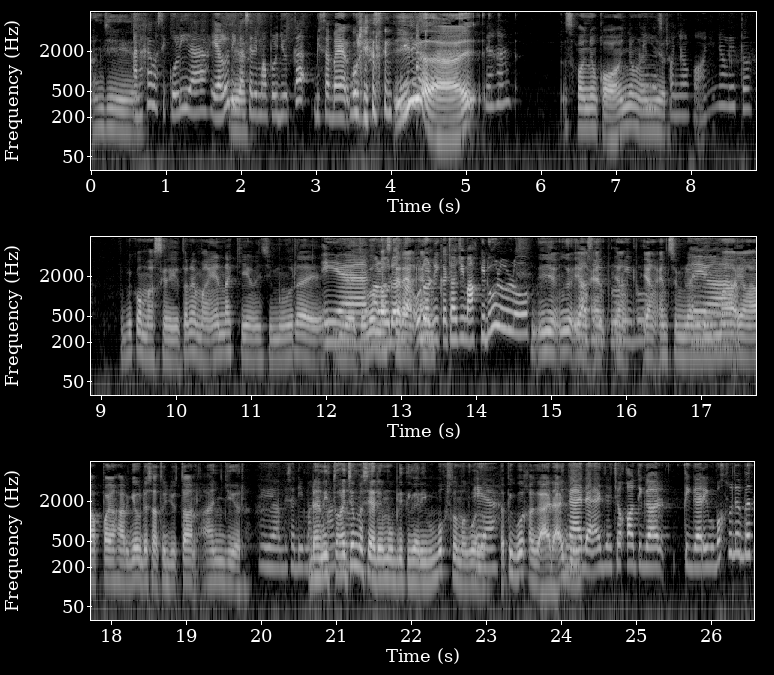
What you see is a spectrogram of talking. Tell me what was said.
Anjir. anaknya masih kuliah ya lu Iya. dikasih 50 juta bisa bayar kuliah sendiri Iya, ya kan sekonyong-konyong iya anjir. konyol-konyol itu Tapi kok masker itu emang enak ya, masih murah ya. iya coba kalau udah masker yang udah dicaci maki dulu lu Iya, enggak yang Yang N, yang, 70.000. yang N95, Iya. yang apa yang harga udah satu jutaan, anjir. iya bisa dimakan Dan itu aja masih ada yang mau beli 3000 box loh sama gue Iya. Tapi gue kagak ada aja. nggak ada aja coba kalau tiga tiga ribu box udah bet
